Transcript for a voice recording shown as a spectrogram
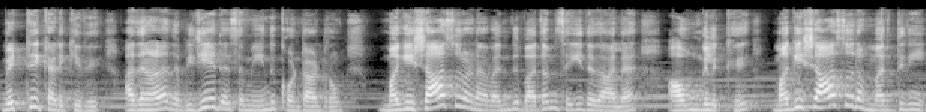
வெற்றி கிடைக்குது. அதனால் அந்த விஜயதசமின்னு கொண்டாடுறோம். மகிஷாசுரனை வந்து வதம் செய்ததால் அவங்களுக்கு மகிஷாசுர மர்தினி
